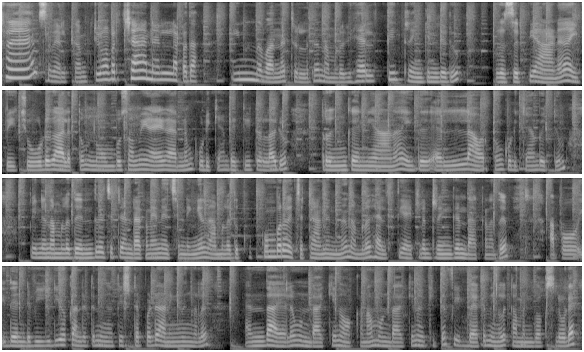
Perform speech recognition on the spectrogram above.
Friends welcome to our channel അപ്പോൾ അതാ ഇന്ന് വന്നിട്ടുള്ളത് നമ്മളൊരു ഹെൽത്തി ഡ്രിങ്കിന്റെ ഒരു റെസിപ്പിയാണ് ഇപ്പോൾ ഈ ചൂട് കാലത്തും നോമ്പ് സമയമായ കാരണം കുടിക്കാൻ പറ്റിയിട്ടുള്ള ഒരു ഡ്രിങ്ക് തന്നെയാണ്. ഇത് എല്ലാവർക്കും കുടിക്കാൻ പറ്റും. പിന്നെ നമ്മളിത് എന്ത് വെച്ചിട്ട് ഉണ്ടാക്കണമെന്ന് വെച്ചിട്ടുണ്ടെങ്കിൽ നമ്മളിത് കുക്കുംബർ വെച്ചിട്ടാണ് ഇന്ന് നമ്മൾ ഹെൽത്തി ആയിട്ടുള്ള ഡ്രിങ്ക് ഉണ്ടാക്കണത്. അപ്പോൾ ഇതെന്റെ വീഡിയോ കണ്ടിട്ട് നിങ്ങൾക്ക് ഇഷ്ടപ്പെടുകയാണെങ്കിൽ നിങ്ങൾ എന്തായാലും ഉണ്ടാക്കി നോക്കണം. ഉണ്ടാക്കി നോക്കിയിട്ട് ഫീഡ്ബാക്ക് നിങ്ങൾ കമന്റ് ബോക്സിലൂടെ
